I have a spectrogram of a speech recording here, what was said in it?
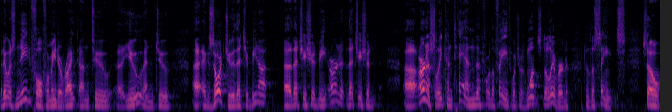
but it was needful for me to write unto uh, you and to uh, exhort you that you be not, uh, that you should be, earn- that you should earnestly contend for the faith which was once delivered to the saints. So,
